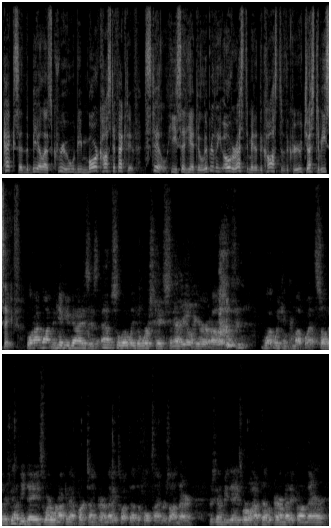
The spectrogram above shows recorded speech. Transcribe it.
Peck said the BLS crew would be more cost effective. Still, he said he had deliberately overestimated the cost of the crew just to be safe. What I want to give you guys is absolutely the worst case scenario here of what we can come up with. So there's going to be days where we're not going to have part-time paramedics. We'll have to have the full-timers on there. There's going to be days where we'll have to have a paramedic on there.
